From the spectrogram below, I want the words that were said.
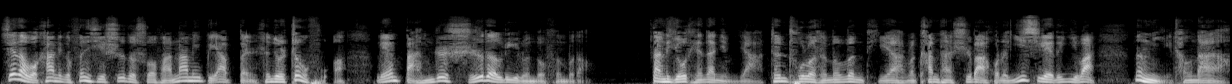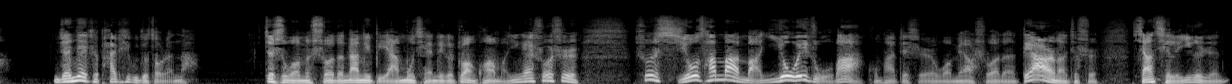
现在我看这个分析师的说法，纳米比亚本身就是政府啊，连百分之十的利润都分不到。但是油田在你们家，真出了什么问题啊？什么勘探失败或者一系列的意外，那你承担啊？人家是拍屁股就走人呐。这是我们说的纳米比亚目前这个状况吧，应该说是，说是喜忧参半吧，以忧为主吧，恐怕这是我们要说的。第二呢，就是想起了一个人，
